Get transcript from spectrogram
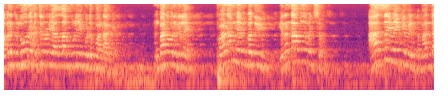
அவருக்கு நூறு ஹஜ்ஜனுடைய அல்லாஹ் கூலியை கொடுப்பானாக. அன்பானவர்களே பணம் என்பது இரண்டாவது பட்சம் ஆசை வைக்க வேண்டும். அந்த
